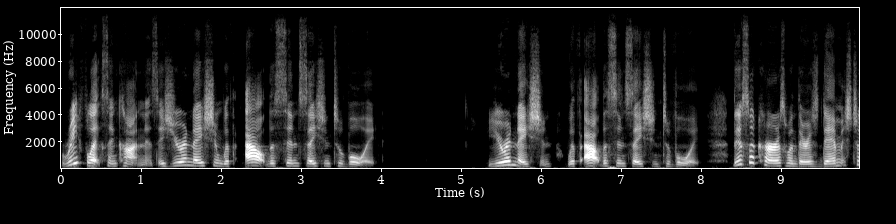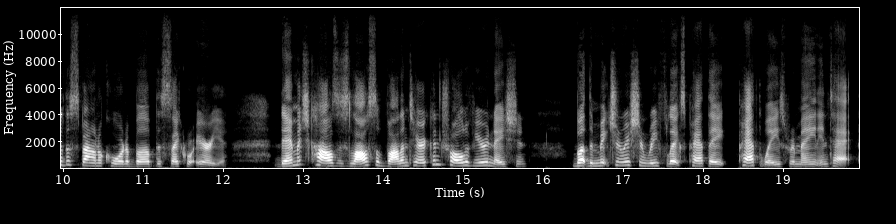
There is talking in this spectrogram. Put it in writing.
Reflex incontinence is urination without the sensation to void. Urination without the sensation to void. This occurs when there is damage to the spinal cord above the sacral area. Damage causes loss of voluntary control of urination, but the micturition reflex pathways remain intact.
